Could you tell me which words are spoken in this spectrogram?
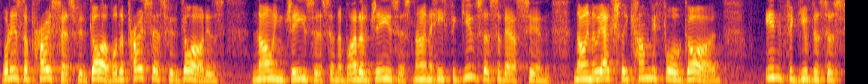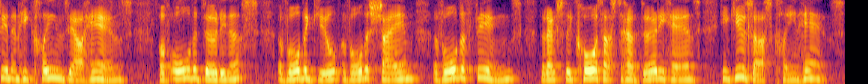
What is the process with God? Well, the process with God is knowing Jesus and the blood of Jesus, knowing that He forgives us of our sin, knowing that we actually come before God in forgiveness of sin and He cleans our hands of all the dirtiness, of all the guilt, of all the shame, of all the things that actually cause us to have dirty hands. He gives us clean hands.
